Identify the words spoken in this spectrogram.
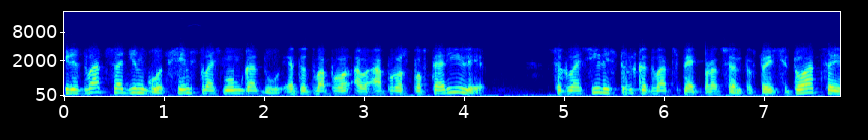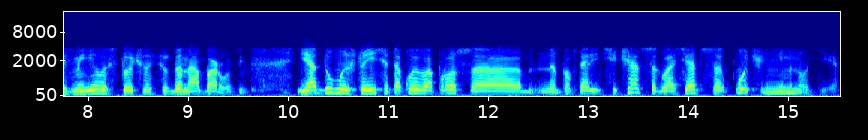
Через 21 год, в 1978 году, этот вопро- о- опрос повторили, согласились только 25%. То есть ситуация изменилась с точностью да наоборот. Я думаю, что если такой вопрос э, повторить сейчас, согласятся очень немногие.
